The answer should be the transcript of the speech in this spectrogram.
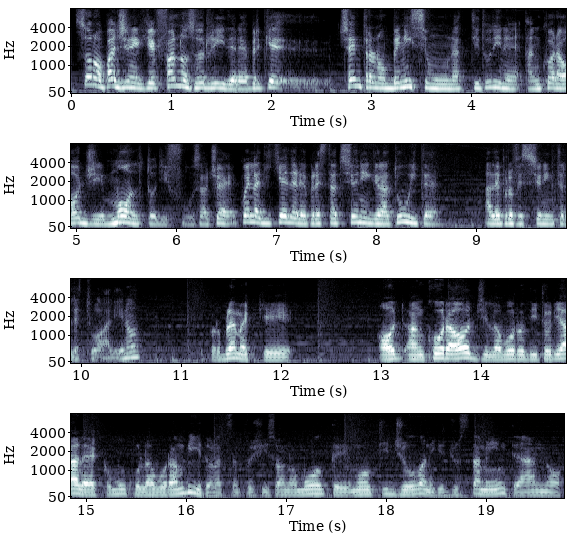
Sono pagine che fanno sorridere perché centrano benissimo un'attitudine ancora oggi molto diffusa, cioè quella di chiedere prestazioni gratuite alle professioni intellettuali, no? Il problema è che o- ancora oggi il lavoro editoriale è comunque un lavoro ambito, nel senso ci sono molte, molti giovani che giustamente hanno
